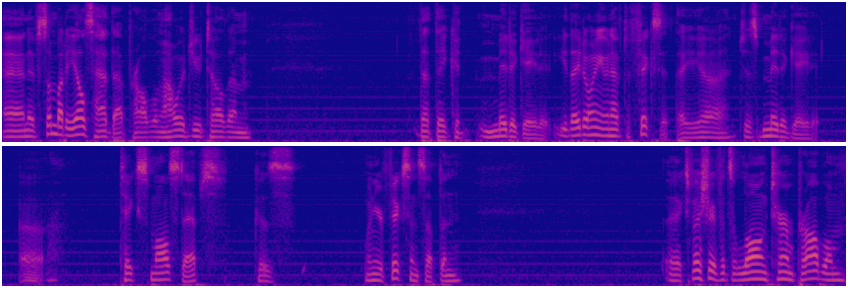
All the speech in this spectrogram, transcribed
And if somebody else had that problem, how would you tell them that they could mitigate it? They don't even have to fix it. They uh, just mitigate it. Uh, take small steps because when you're fixing something, especially if it's a long-term problem,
